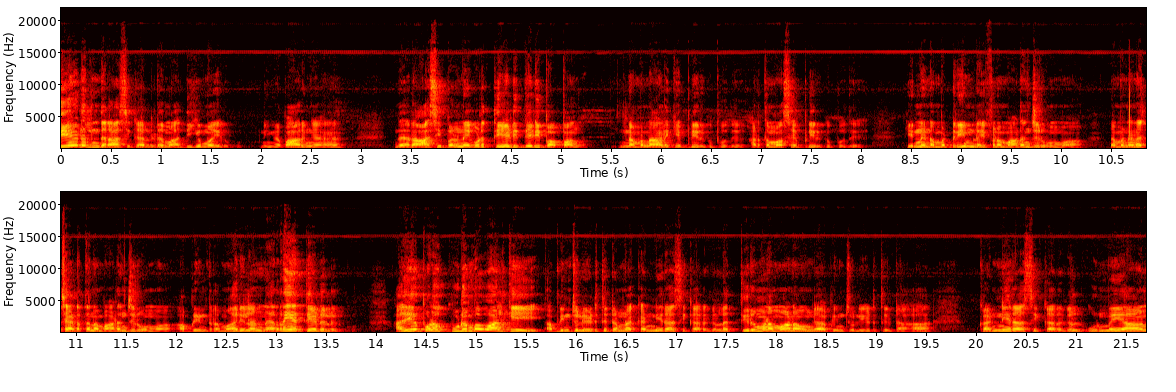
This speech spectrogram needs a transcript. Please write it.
தேடல் இந்த ராசிக்காரர்களிடம் அதிகமாக இருக்கும். நீங்கள் பாருங்கள் இந்த ராசி பலனை கூட தேடி தேடி பார்ப்பாங்க. நம்ம நாளைக்கு எப்படி இருக்க போகுது? அடுத்த மாதம் எப்படி இருக்க போகுது? என்ன நம்ம ட்ரீம் லைஃப்பை நம்ம அடைஞ்சிருவோமா? நம்ம நினச்ச இடத்த நம்ம அடைஞ்சிருவோமா? அப்படின்ற மாதிரிலாம் நிறைய தேடல் இருக்கும். அதே போல் குடும்ப வாழ்க்கை அப்படின்னு சொல்லி எடுத்துட்டோம்னா கன்னிராசிக்காரர்களில் திருமணமானவங்க அப்படின்னு சொல்லி எடுத்துக்கிட்டால் கன்னிராசிக்காரர்கள் உண்மையான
